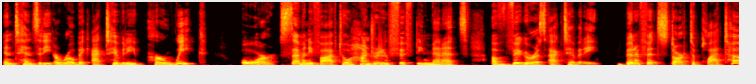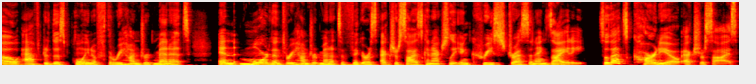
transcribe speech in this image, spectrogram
intensity aerobic activity per week, or 75 to 150 minutes of vigorous activity. Benefits start to plateau after this point of 300 minutes, and more than 300 minutes of vigorous exercise can actually increase stress and anxiety. So that's cardio exercise.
